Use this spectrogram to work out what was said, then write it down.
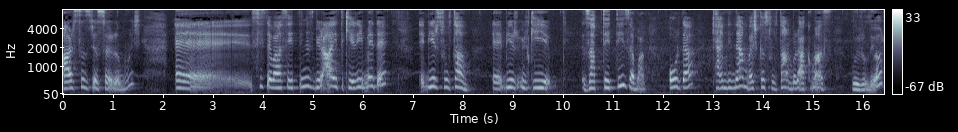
arsızca sarılmış. Ee, siz de bahsettiğiniz bir ayet-i kerimede e, bir sultan e, bir ülkeyi zapt ettiği zaman orada kendinden başka sultan bırakmaz buyruluyor.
